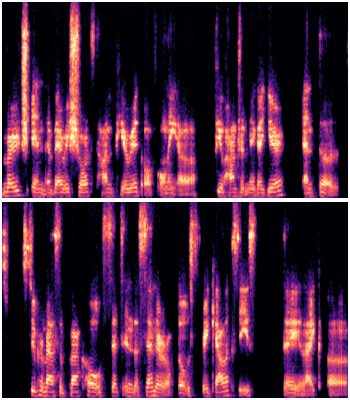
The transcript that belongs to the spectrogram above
merge in a very short time period of only a few hundred mega year. And the supermassive black hole sits in the center of those three galaxies, they like uh,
